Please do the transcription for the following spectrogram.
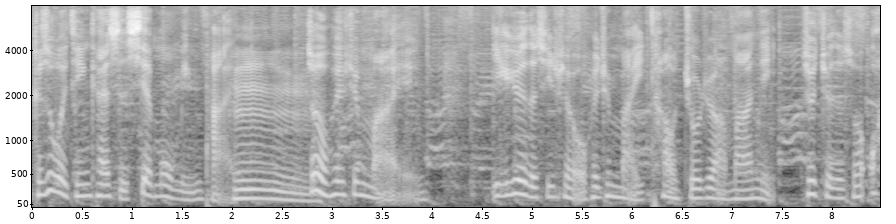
可是我已经开始羡慕名牌，嗯，就我会去买一个月的薪水，我会去买一套 Giorgio Armani，就觉得说，哇，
